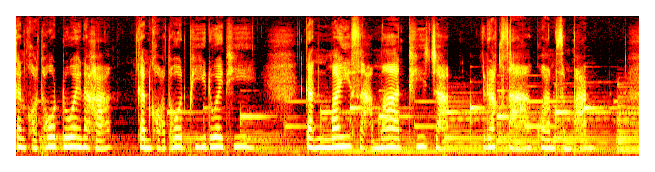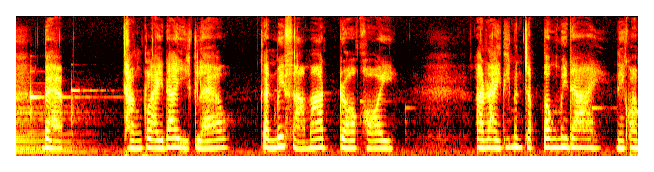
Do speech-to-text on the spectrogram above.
กันขอโทษด้วยนะคะ กันขอโทษพี่ด้วยที่ กันไม่สามารถที่จะรักษาความสัมพันธ์ แบบทางไกลได้อีกแล้ว กันไม่สามารถรอคอย อะไรที่มันจับต้องไม่ได้ในความ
